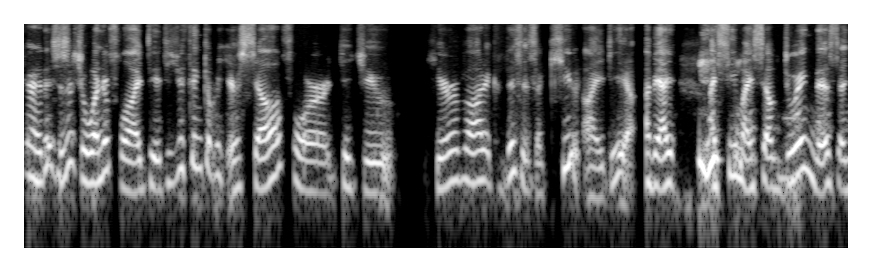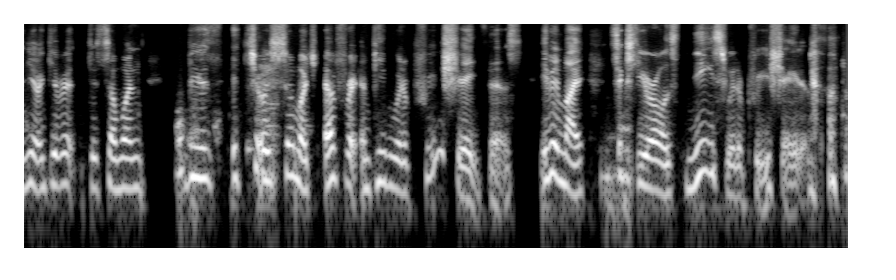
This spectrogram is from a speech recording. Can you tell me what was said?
Yeah, this is such a wonderful idea. Did you think of it yourself or did you hear about it? This is a cute idea. I mean, I, I see myself doing this and, you know, give it to someone because it shows so much effort and people would appreciate this. Even my 60 year old niece would appreciate it.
